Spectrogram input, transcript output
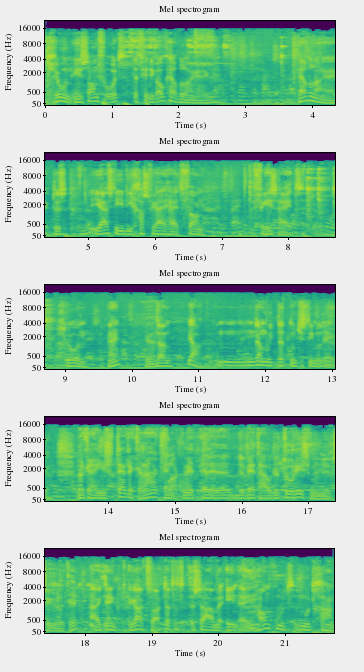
groen in Zandvoort, dat vind ik ook heel belangrijk. Heel belangrijk. Dus juist die, die gastvrijheid van frisheid, groen, hè? Dan, ja, dan moet, dat moet je stimuleren. Dan krijg je een sterk raakvlak met eh, de wethouder toerisme natuurlijk. Hè? Nou, ik denk raakvlak dat het samen in één hand moet, moet gaan.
